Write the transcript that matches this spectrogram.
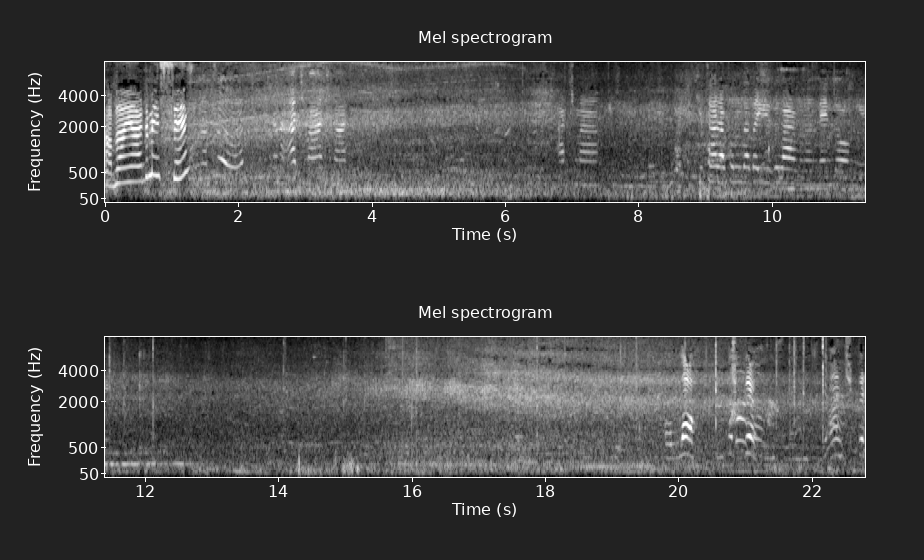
Ablan yardım etsin. Şunu tut. Sana açma açma açma. Açma. İki tarafında da yüzü var bunun belli olmuyor. Allah! Çıktı. An çıktı.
